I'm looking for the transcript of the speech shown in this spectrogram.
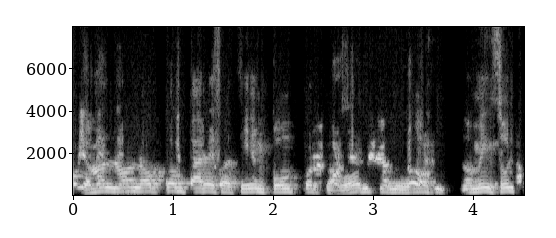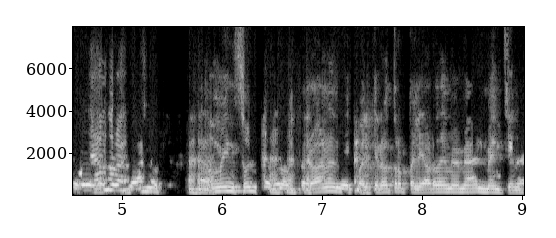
obviamente... No, no, no compares a Cien Punk, por favor, no, no me insultes. No me insultes los peruanos ni cualquier otro peleador de MMA en mencionar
